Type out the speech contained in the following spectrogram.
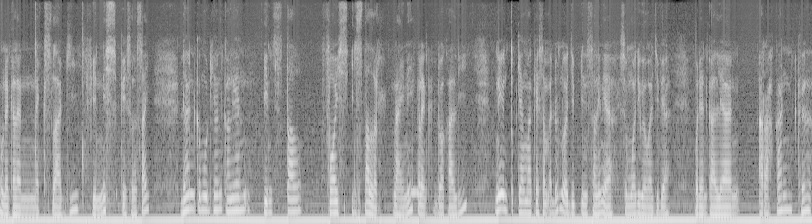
kemudian kalian next lagi finish. Oke okay, selesai. Dan kemudian kalian install voice installer. Nah ini kalian klik dua kali. Ini untuk yang pakai Sam addon wajib install ini ya. Semua juga wajib ya. Kemudian kalian arahkan ke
